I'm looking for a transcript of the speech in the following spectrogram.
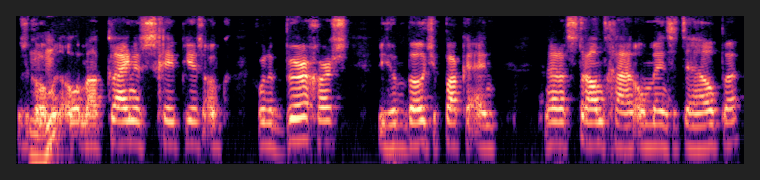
Dus er komen Mhm. allemaal kleine schipjes, ook gewoon de burgers die hun bootje pakken en naar het strand gaan om mensen te helpen.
